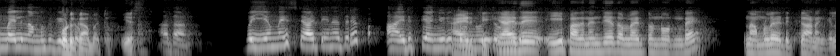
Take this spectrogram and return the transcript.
എം ഐയിൽ നമുക്ക് കൊടുക്കാൻ പറ്റും. യെസ് അതാണ്. അപ്പൊ ഇ എം ഐ സ്റ്റാർട്ട് ചെയ്യുന്നത് ആയിരത്തി അഞ്ഞൂറ്റി അതായത് ഈ പതിനഞ്ച് തൊള്ളായിരത്തി തൊണ്ണൂറിന്റെ നമ്മൾ എടുക്കുകയാണെങ്കിൽ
